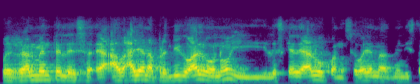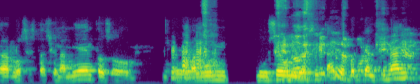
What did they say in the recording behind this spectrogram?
pues realmente les hayan aprendido algo, ¿no? Y les quede algo cuando se vayan a administrar los estacionamientos o o algún museo universitario, porque al final,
